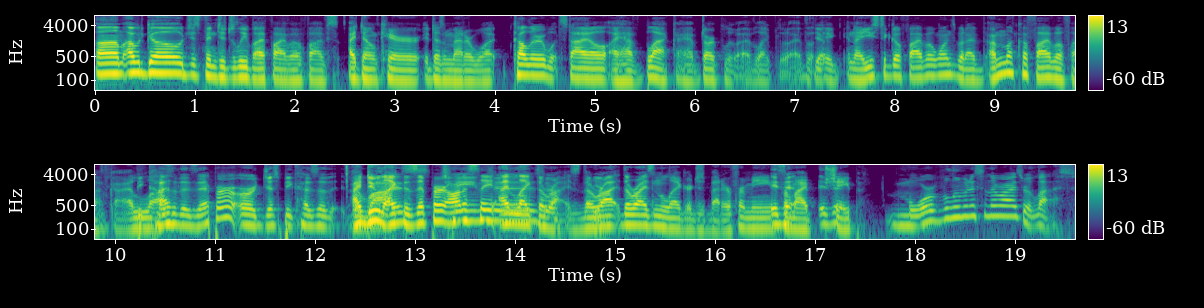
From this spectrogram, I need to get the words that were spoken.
Um, I would go just vintage Levi 505s. I don't care. It doesn't matter what color, what style. I have black. I have dark blue. I have light blue. I have, Yep. and I used to go 501s, but I've, I'm like a 505 guy. I Because of the zipper, or just because of the I do like the rise zipper. Honestly, I like the or- rise. The Yeah. ri- the rise and the leg are just better for me Is for it- my is it shape. More voluminous in the rise or less?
